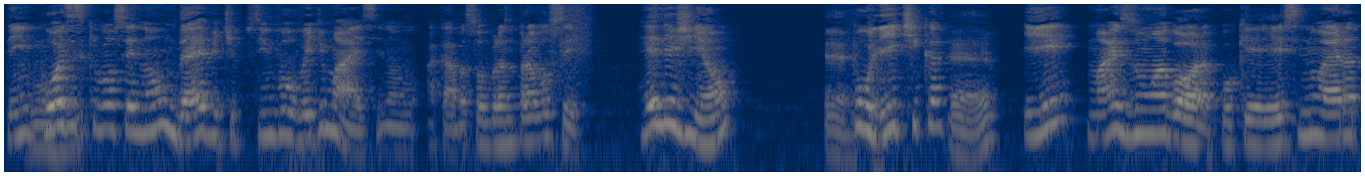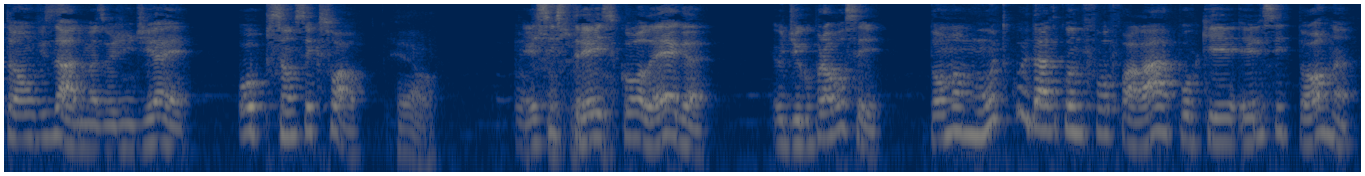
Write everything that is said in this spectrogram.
Tem uhum. coisas que você não deve, tipo, se envolver demais, senão acaba sobrando para você. Religião, é. política é. e mais um agora, porque esse não era tão visado, mas hoje em dia é opção sexual. Real. Esses três colega, eu digo para você, toma muito cuidado quando for falar, porque ele se torna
